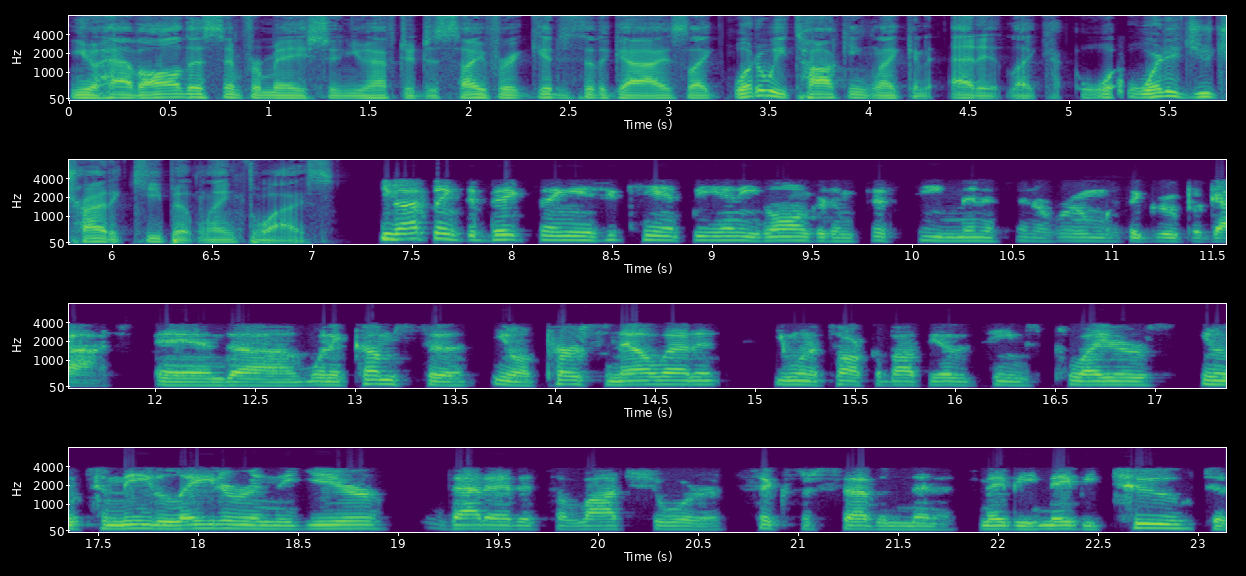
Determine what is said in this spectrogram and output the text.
you have all this information, you have to decipher it, get it to the guys. Like, what are we talking like an edit? Like, wh- where did you try to keep it lengthwise? You know, I think the big thing is you can't be any longer than 15 minutes in a room with a group of guys. And uh, when it comes to, you know, personnel edit, you want to talk about the other team's players. You know, to me, later in the year, that edit's a lot shorter, six or seven minutes, maybe maybe two to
